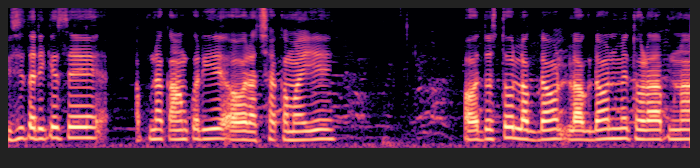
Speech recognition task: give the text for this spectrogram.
इसी तरीके से अपना काम करिए और अच्छा कमाइए। और दोस्तों लॉकडाउन लॉकडाउन में थोड़ा अपना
